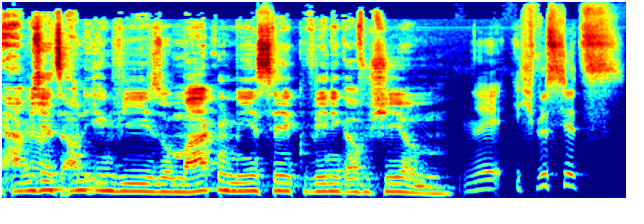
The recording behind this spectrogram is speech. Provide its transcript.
habe ich jetzt auch irgendwie so markenmäßig wenig auf dem Schirm. Nee, ich wüsste jetzt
